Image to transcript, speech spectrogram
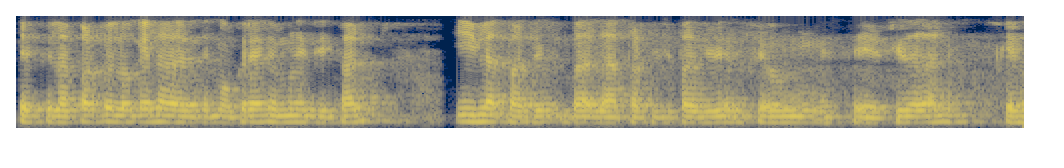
este, la parte de lo que es la democracia municipal, y la, la participación este, ciudadana, que es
